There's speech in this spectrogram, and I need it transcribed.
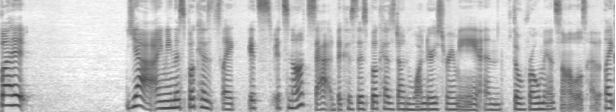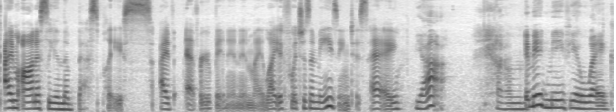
but yeah, I mean this book has like it's it's not sad because this book has done wonders for me and the romance novels have like I'm honestly in the best place I've ever been in in my life, which is amazing to say. Yeah. Um, it made me feel like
